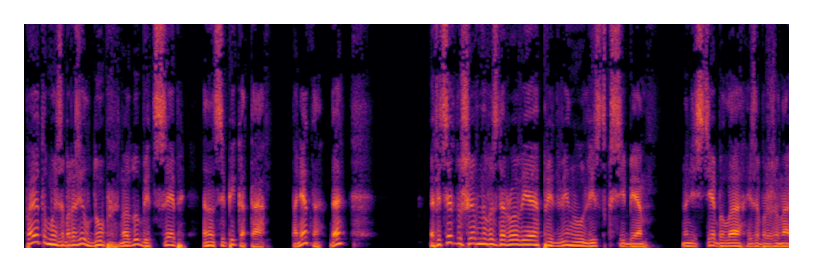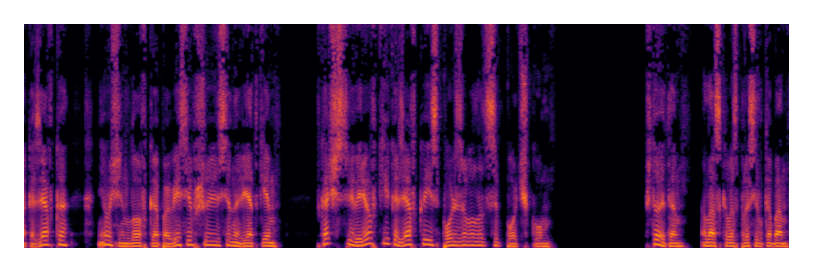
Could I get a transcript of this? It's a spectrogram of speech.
Поэтому изобразил дуб, на дубе цепь, а на цепи кота. Понятно, да? Офицер душевного здоровья придвинул лист к себе. На листе была изображена козявка, не очень ловко повесившаяся на ветке. В качестве веревки козявка использовала цепочку. — Что это? — ласково спросил кабан.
